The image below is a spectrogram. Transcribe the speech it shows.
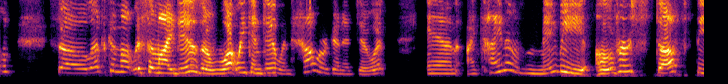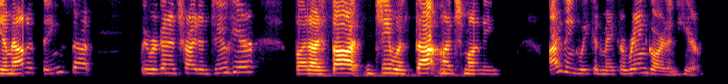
so let's come up with some ideas of what we can do and how we're going to do it. And I kind of maybe overstuffed the amount of things that we were going to try to do here. But I thought, gee, with that much money, I think we could make a rain garden here.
